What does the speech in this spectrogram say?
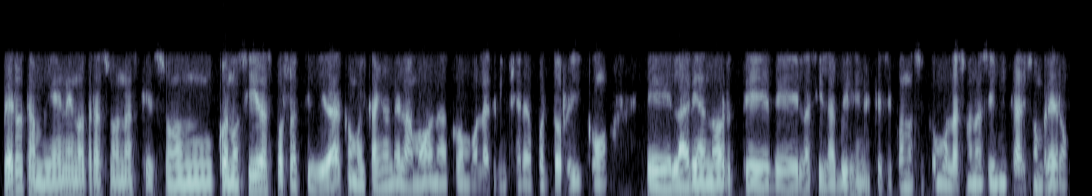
pero también en otras zonas que son conocidas por su actividad, como el Cañón de la Mona, como la Trinchera de Puerto Rico, eh, el área norte de las Islas Vírgenes, que se conoce como la zona sísmica del sombrero.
